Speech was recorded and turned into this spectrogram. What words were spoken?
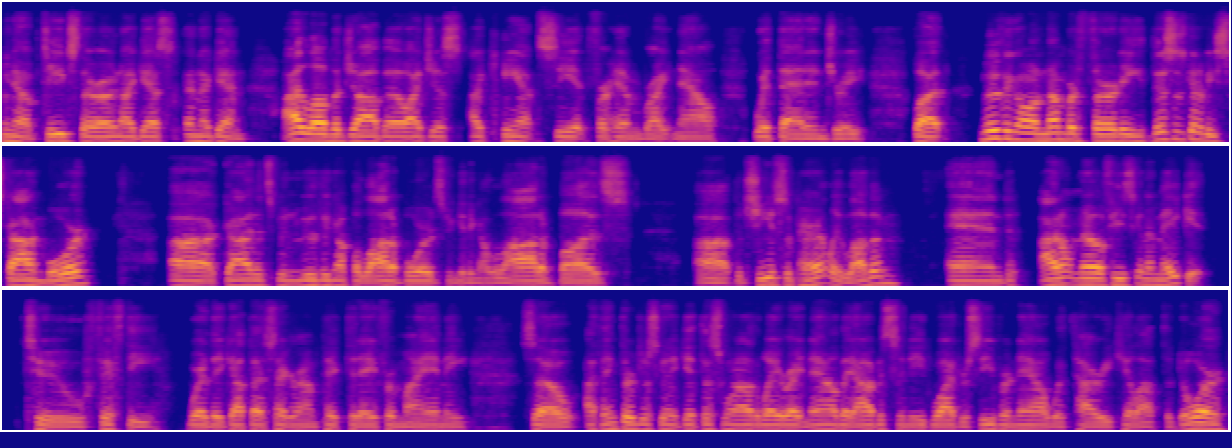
you know, teach their own, I guess. And again, I love Ojabo. I just I can't see it for him right now with that injury. But moving on, number 30, this is going to be Skyy Moore, uh, guy that's been moving up a lot of boards, been getting a lot of buzz. Uh, the Chiefs apparently love him, and I don't know if he's going to make it to 50, where they got that second round pick today from Miami. So I think they're just going to get this one out of the way right now. They obviously need wide receiver now with Tyreek Hill out the door.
